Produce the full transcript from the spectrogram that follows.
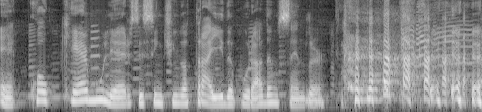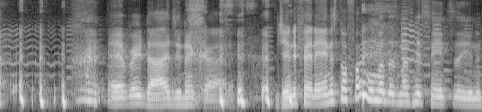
é qualquer mulher se sentindo atraída por Adam Sandler. É verdade, né, cara? Jennifer Aniston foi uma das mais recentes aí, né?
